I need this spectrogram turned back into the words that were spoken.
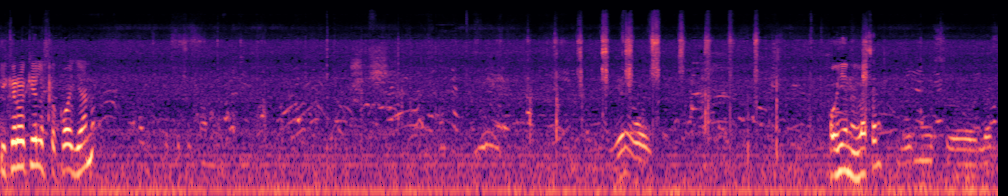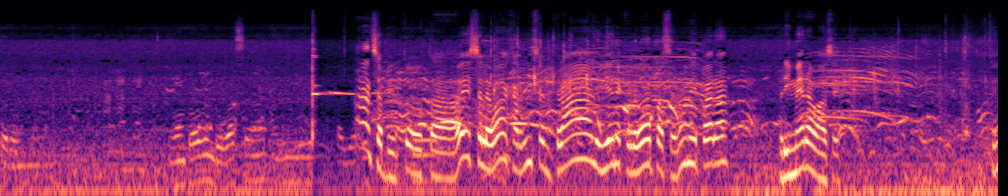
Y creo que les tocó allá, ¿no? Hoy en el Lázaro. Ah, se apretó, está. Ahí se le va a jardín central y viene corredor para segunda y para primera base. ¿Sí?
